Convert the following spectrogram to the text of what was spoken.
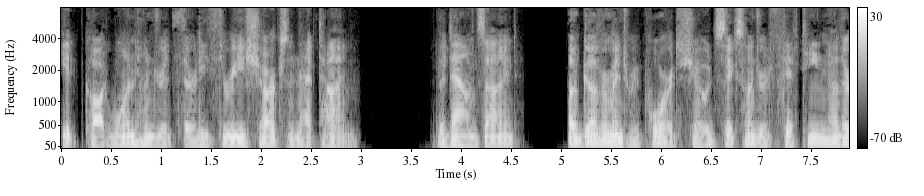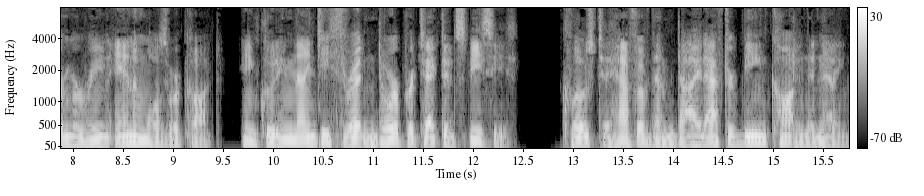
it caught 133 sharks in that time. The downside? A government report showed 615 other marine animals were caught, including 90 threatened or protected species. Close to half of them died after being caught in the netting.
